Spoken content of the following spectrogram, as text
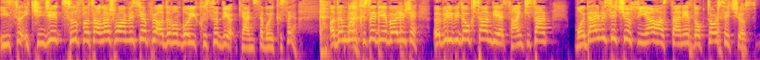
insan, ikinci sınıf vatandaş muamelesi yapıyor. Adamın boyu kısa diyor. Kendisi de boyu kısa ya. Adamın boyu kısa diye böyle bir şey. Öbürü bir 90 diye. Sanki sen model mi seçiyorsun ya hastaneye doktor seçiyorsun.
